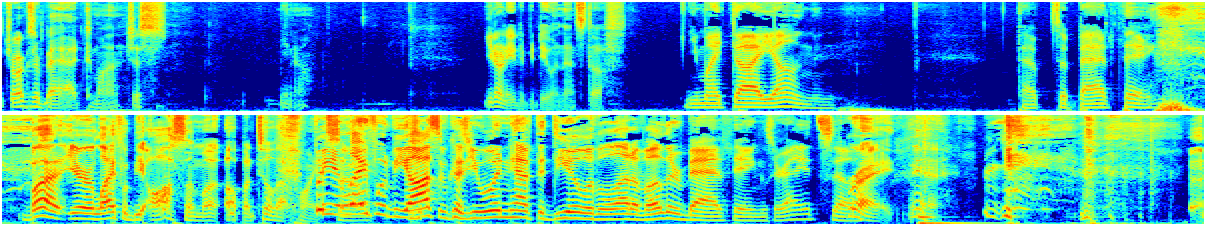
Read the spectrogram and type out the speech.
Drugs are bad. Come on, just you know. You don't need to be doing that stuff. You might die young, and that's a bad thing. But your life would be awesome up until that point. but your so- life would be awesome because you wouldn't have to deal with a lot of other bad things, right? So Right. Yeah.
